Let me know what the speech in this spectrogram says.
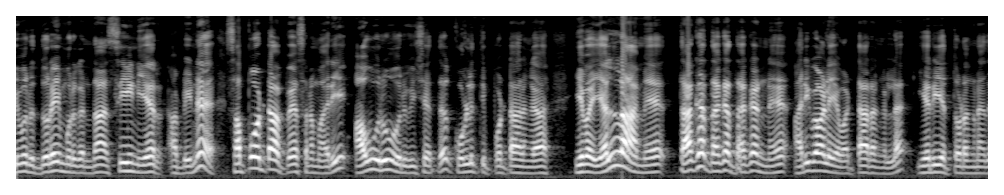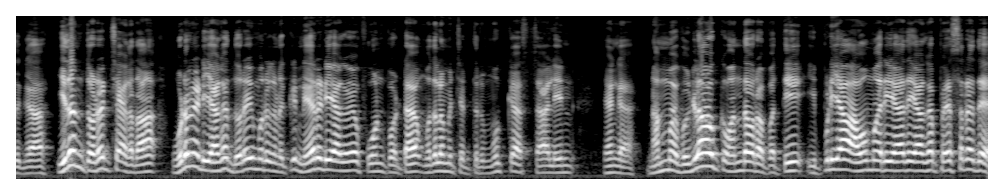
இவர் துரைமுருகன் தான் சீனியர் அப்படின்னு சப்போர்ட்டாக பேசுகிற மாதிரி அவரும் ஒரு விஷயத்தை கொளுத்தி போட்டாருங்க. இவை எல்லாமே தக தக தகன்னு அறிவாலய வட்டாரங்களில் எரிய தொடங்கினதுங்க. இதன் தொடர்ச்சியாக தான் உடனடியாக துரைமுருகனுக்கு நேரடியாகவே ஃபோன் போட்ட முதலமைச்சர் திரு. மு. க. ஸ்டாலின் ஏங்க நம்ம விழாவுக்கு வந்தவரை பற்றி இப்படியா அவமரியாதையாக பேசுறது?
